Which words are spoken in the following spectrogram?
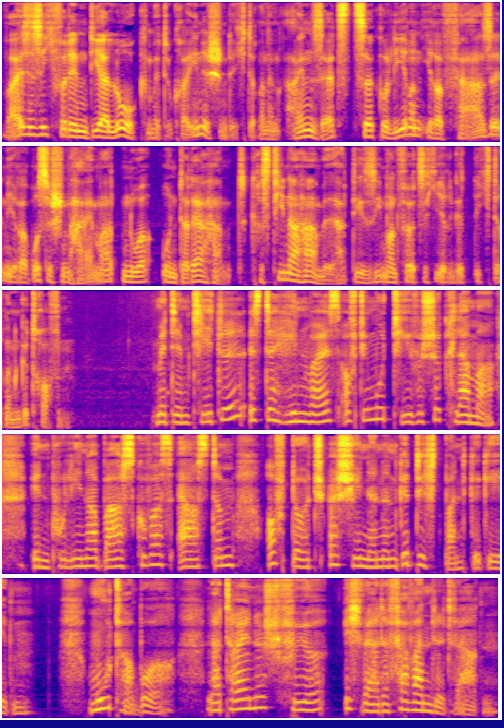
Weil sie sich für den Dialog mit ukrainischen Dichterinnen einsetzt, zirkulieren ihre Verse in ihrer russischen Heimat nur unter der Hand. Christina Hamel hat die 47-jährige Dichterin getroffen. Mit dem Titel ist der Hinweis auf die motivische Klammer in Polina Barskowas erstem auf Deutsch erschienenen Gedichtband gegeben. Mutabor, lateinisch für Ich werde verwandelt werden.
